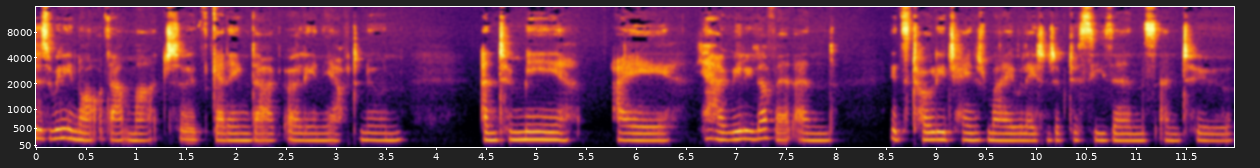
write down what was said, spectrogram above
is really not that much. So it's getting dark early in the afternoon, and to me, I yeah, I really love it, and it's totally changed my relationship to seasons and to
